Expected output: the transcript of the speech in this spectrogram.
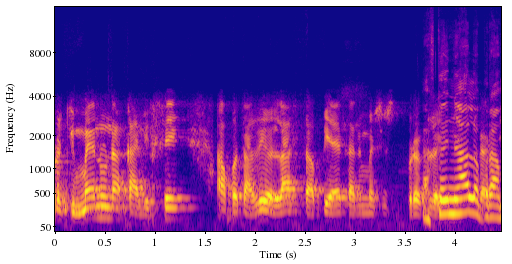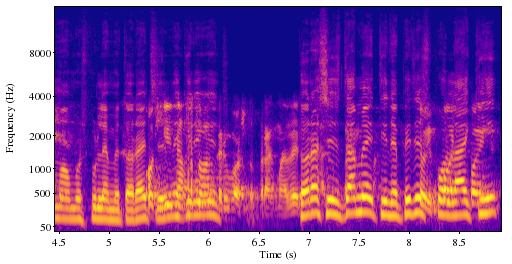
προκειμένου να καλυφθεί από τα δύο λάθη τα οποία έκανε μέσα στην προεκλογική Αυτό είναι άλλο πράγμα όμως που λέμε τώρα, έτσι. Όχι, είναι, είναι αυτό ακριβώς το πράγμα. Δεν τώρα συζητάμε την επίθεση του Πολάκη.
